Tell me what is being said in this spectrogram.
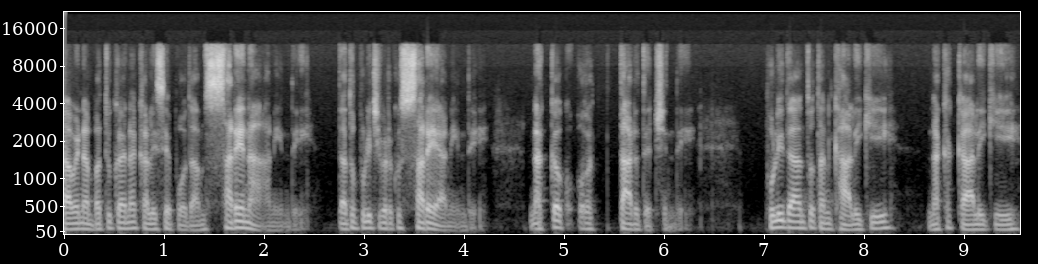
చావైనా బతుకైనా కలిసే పోదాం. సరేనా అనింది. దాతో పులి చివరకు సరే అనింది. నక్క ఒక తాడు తెచ్చింది. పులి దాంతో తన కాలికి నక్క కాలికి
